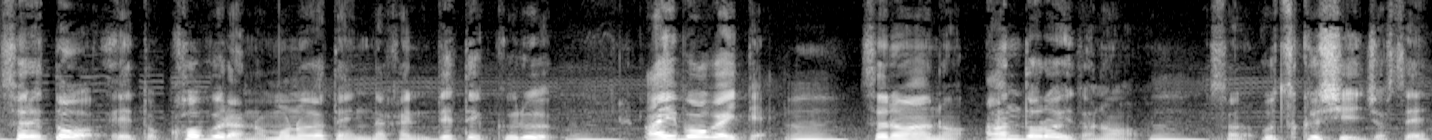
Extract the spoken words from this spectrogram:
それと,、えっとコブラの物語の中に出てくる相棒がいて、うん。それはあのアンドロイドの,、うん。その美しい女性、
